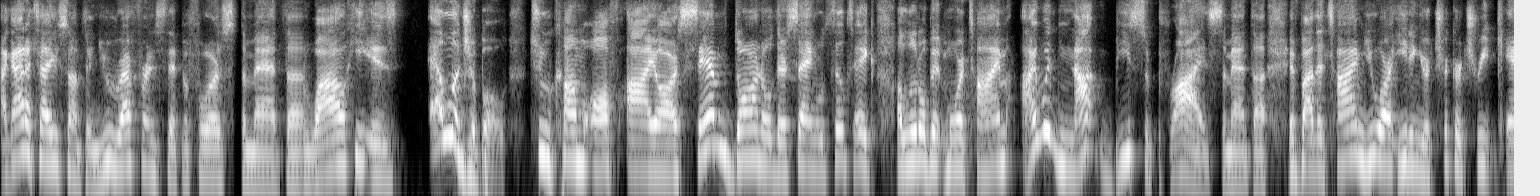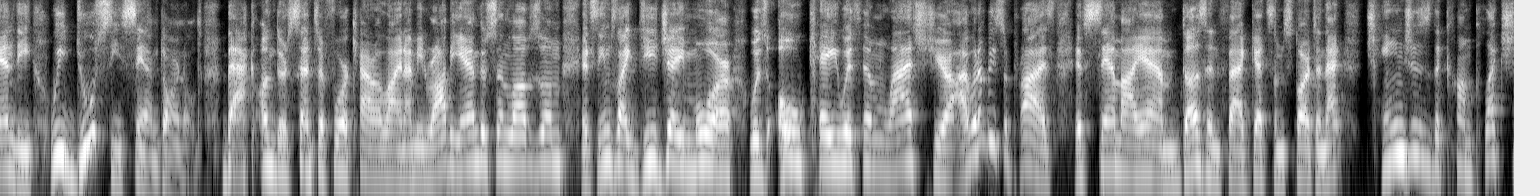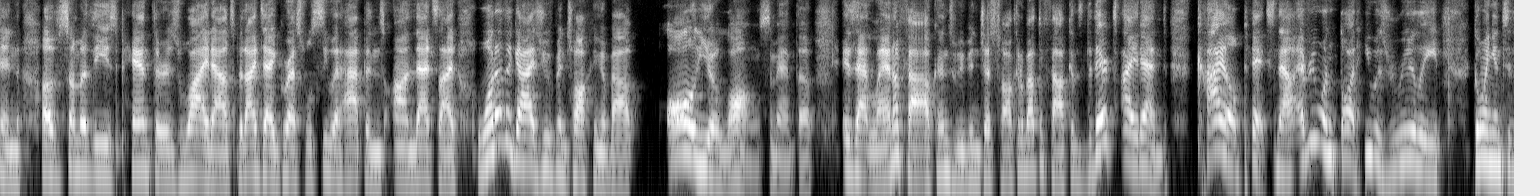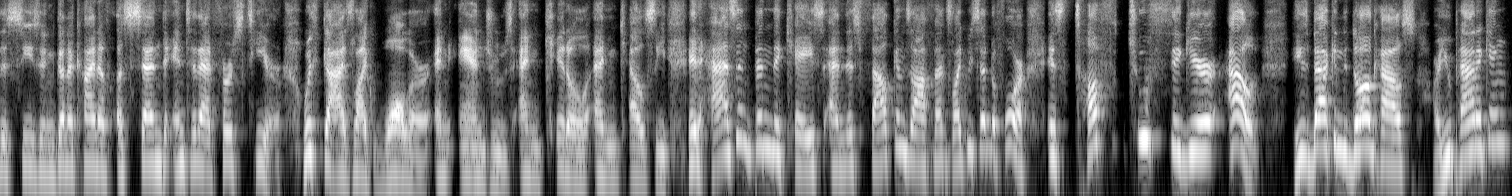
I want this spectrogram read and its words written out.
I got to tell you something. You referenced it before, Samantha. While he is eligible to come off IR. Sam Darnold, they're saying, will still take a little bit more time. I would not be surprised, Samantha, if by the time you are eating your trick or treat candy, we do see Sam Darnold back under center for Carolina. I mean, Robbie Anderson loves him. It seems like DJ Moore was okay with him last year. I wouldn't be surprised if Sam I am does, in fact, get some starts, and that changes the complexion of some of these Panthers wideouts. But I digress. We'll see what happens on that side. One of the guys you've been talking about all year long, Samantha, is Atlanta Falcons. We've been just talking about the Falcons. Their tight end, Kyle Pitts. Now, everyone thought he was really going into this season going to kind of ascend into that first tier with guys like Waller and Andrews and Kittle and Kelsey. It hasn't been the case. And this Falcons offense, like we said before, is tough to figure out. He's back in the doghouse. Are you panicking?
